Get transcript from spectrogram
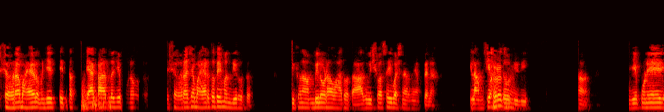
शहराबाहेर म्हणजे ते त्या काळातलं जे पुणे होतं ते शहराच्या बाहेरचं ते मंदिर होतं. तिथून आंबील ओढा वाहत होता. आज विश्वासही बसणार नाही आपल्याला. ती लांबची होती ती. हा. म्हणजे पुणे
